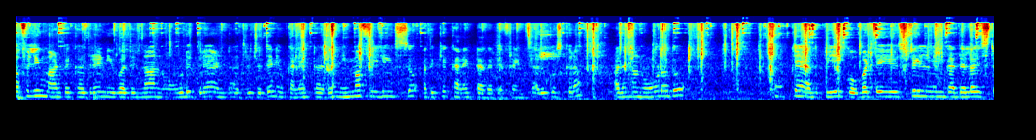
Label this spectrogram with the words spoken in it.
ಸಫಲಿಂಗ್ ಮಾಡಬೇಕಾದ್ರೆ ನೀವು ಅದನ್ನು ನೋಡಿದ್ರೆ ಆ್ಯಂಡ್ ಅದ್ರ ಜೊತೆ ನೀವು ಕನೆಕ್ಟ್ ಆದರೆ ನಿಮ್ಮ ಫೀಲಿಂಗ್ಸು ಅದಕ್ಕೆ ಕನೆಕ್ಟ್ ಆಗುತ್ತೆ ಫ್ರೆಂಡ್ಸ್ ಅದಕ್ಕೋಸ್ಕರ ಅದನ್ನು ನೋಡೋದು ಓಕೆ ಅದು ಬೇಕು ಬಟ್ ಸ್ಟಿಲ್ ನಿಮ್ಗೆ ಅದೆಲ್ಲ ಇಷ್ಟ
